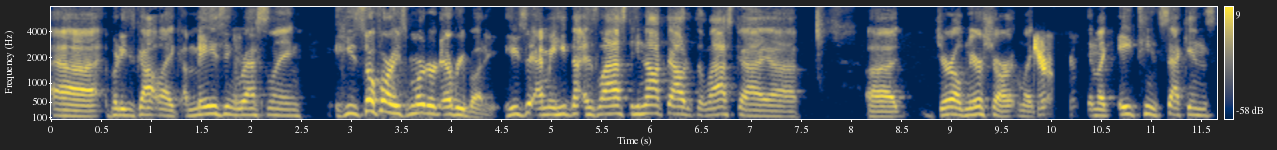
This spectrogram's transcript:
uh, but he's got like amazing wrestling. He's so far he's murdered everybody. He's I mean he his last he knocked out the last guy, uh, uh, Gerald Meerschaert, in like in like 18 seconds.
